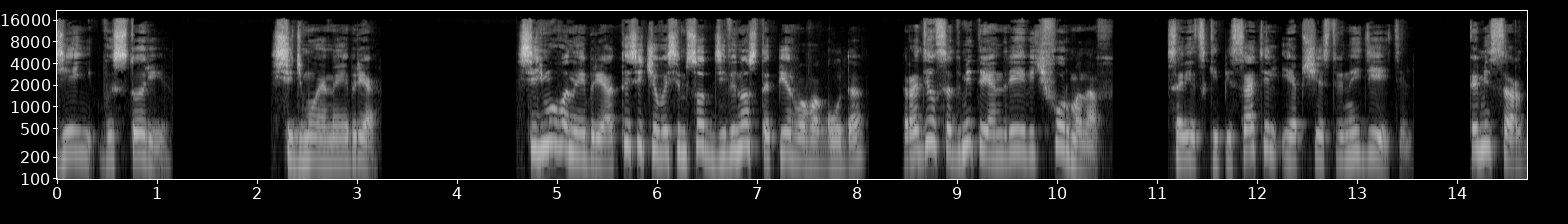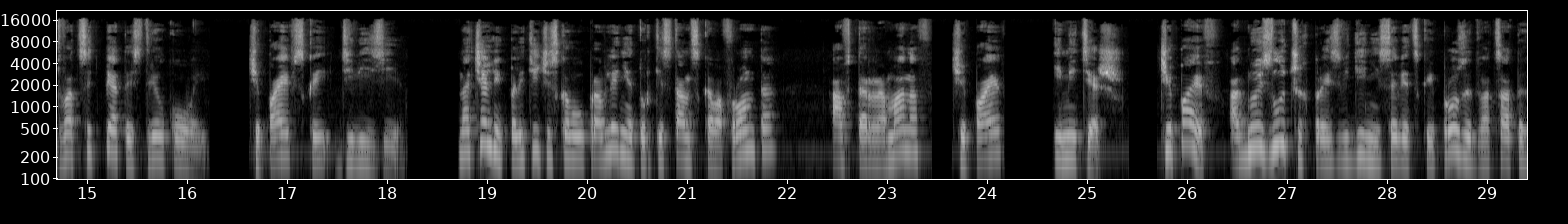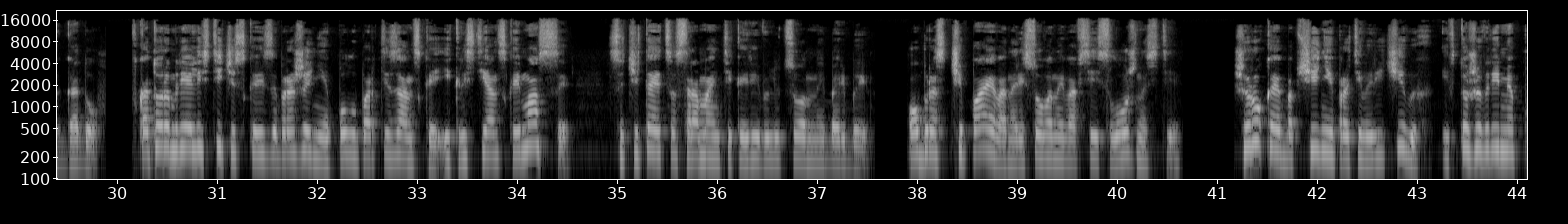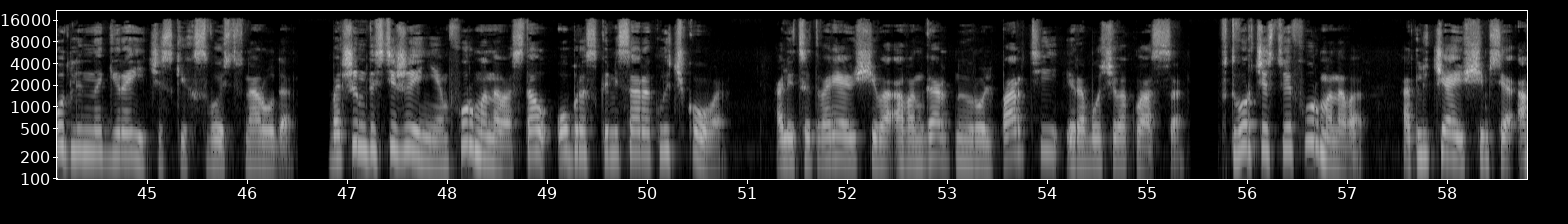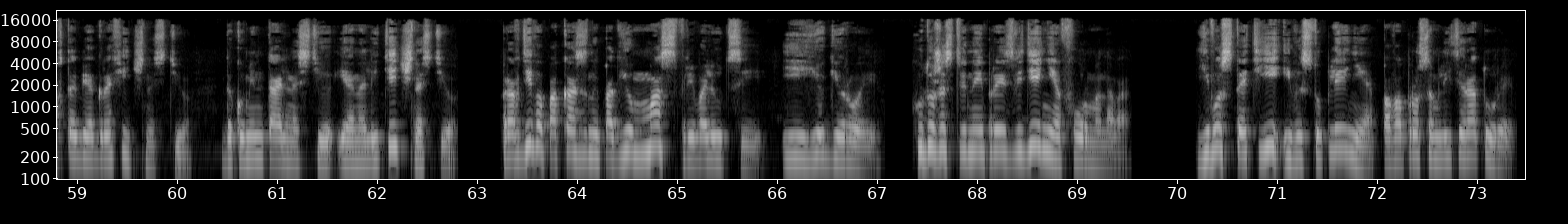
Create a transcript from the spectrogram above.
День в истории. 7 ноября. 7 ноября 1891 года родился Дмитрий Андреевич Фурманов, советский писатель и общественный деятель, комиссар 25-й стрелковой Чапаевской дивизии, начальник политического управления Туркестанского фронта, автор романов «Чапаев» и «Мятеж». Чапаев – одно из лучших произведений советской прозы 20-х годов, в котором реалистическое изображение полупартизанской и крестьянской массы сочетается с романтикой революционной борьбы. Образ Чапаева, нарисованный во всей сложности, широкое обобщение противоречивых и в то же время подлинно героических свойств народа. Большим достижением Фурманова стал образ комиссара Клычкова, олицетворяющего авангардную роль партии и рабочего класса. В творчестве Фурманова, отличающемся автобиографичностью, документальностью и аналитичностью, правдиво показаны подъем масс в революции и ее герои. Художественные произведения Фурманова, его статьи и выступления по вопросам литературы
